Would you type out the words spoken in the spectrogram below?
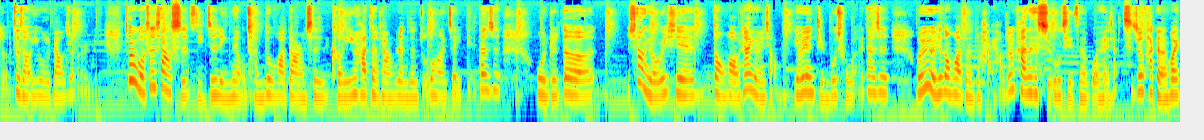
得至少以我的标准而言，就如果是像食戟之灵那种程度的话，当然是可以，因为他真的非常认真，着重在这一点。但是我觉得。像有一些动画，我现在有点想，有点举不出来。但是我觉得有些动画真的就还好，就是看那个食物，其实真的不会很想吃。就是他可能会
